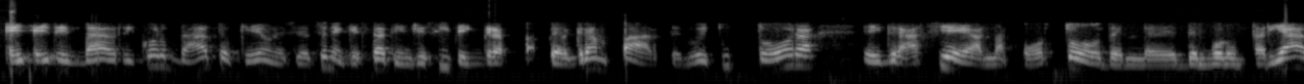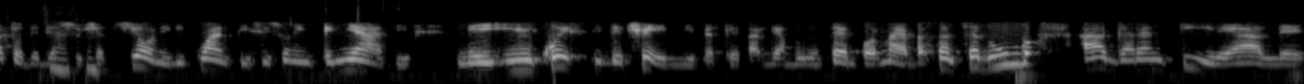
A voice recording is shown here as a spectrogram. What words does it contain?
E, e, e, va ricordato che è una situazione che è stata ingestita in gra- per gran parte, lo è tuttora, eh, grazie all'apporto del, del volontariato, delle certo. associazioni, di quanti si sono impegnati nei, in questi decenni, perché parliamo di un tempo ormai abbastanza lungo, a garantire alle,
